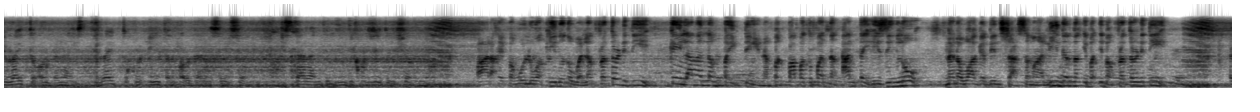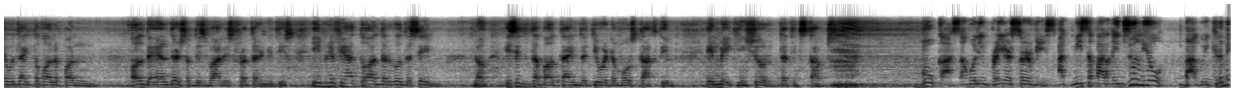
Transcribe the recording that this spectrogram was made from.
The right to organize, the right to create an organization is guaranteed in the Constitution. Para kay Pangulong Aquino na walang fraternity, kailangan lang paigtingin ang pagpapatupad ng anti-hazing law. Nanawagan din siya sa mga leader ng iba't ibang fraternity. I would like to call upon all the elders of these various fraternities, even if you had to undergo the same. No, isn't it about time that you were the most active in making sure that it stops? Bukas ang huling prayer service at misa para kay Julio bago ikrimen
